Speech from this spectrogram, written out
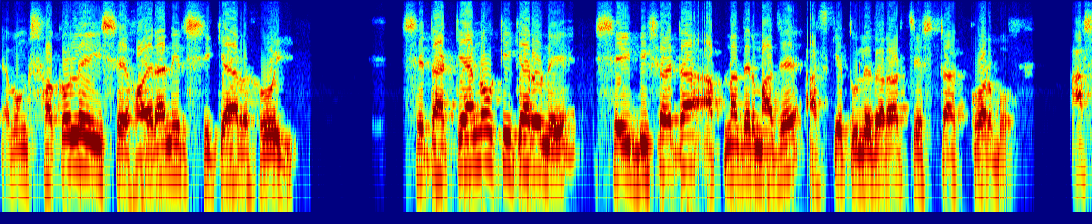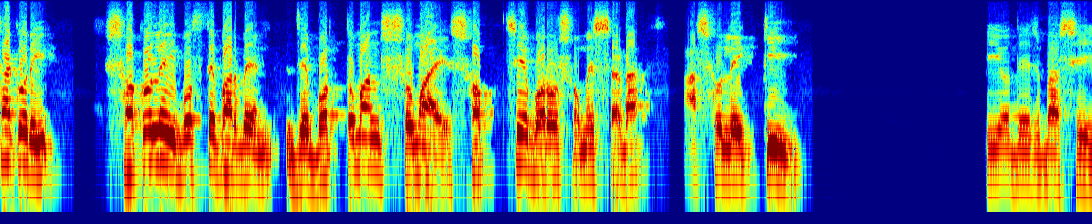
এবং সকলেই সে হয়রানির শিকার হই। সেটা কেন, কি কারণে, সেই বিষয়টা আপনাদের মাঝে আজকে তুলে ধরার চেষ্টা করব। আশা করি সকলেই বুঝতে পারবেন যে বর্তমান সময়ে সবচেয়ে বড় সমস্যাটা আসলে কি। প্রিয় দেশবাসী,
